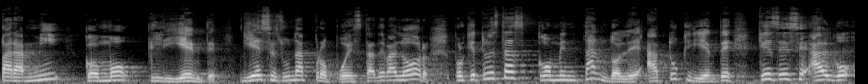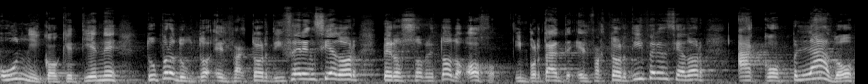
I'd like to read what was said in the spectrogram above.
para mí como cliente. Y esa es una propuesta de valor, porque tú estás comentándole a tu cliente que es ese algo único que tiene tu producto, el factor diferenciador, pero sobre todo, ojo, importante, el factor diferenciador acoplado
